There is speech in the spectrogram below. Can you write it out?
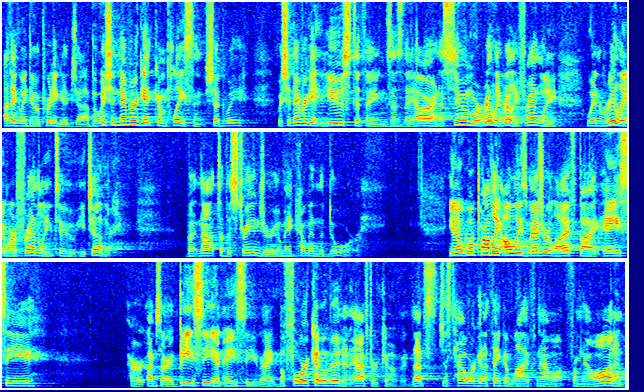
I think we do a pretty good job, but we should never get complacent, should we? We should never get used to things as they are and assume we're really, really friendly when really we're friendly to each other but not to the stranger who may come in the door. You know, we'll probably always measure life by AC or I'm sorry, BC and AC, right? Before COVID and after COVID. That's just how we're going to think of life now from now on. And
